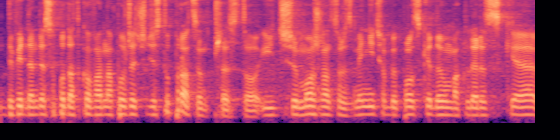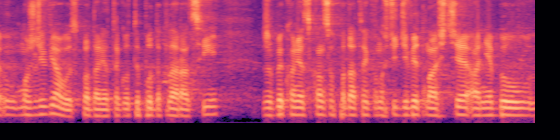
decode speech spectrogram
dywidendy są podatkowane na powyżej 30% przez to. I czy można coś zmienić, aby polskie domy maklerskie umożliwiały składanie tego typu deklaracji, żeby koniec końców podatek wynosił 19, a nie był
